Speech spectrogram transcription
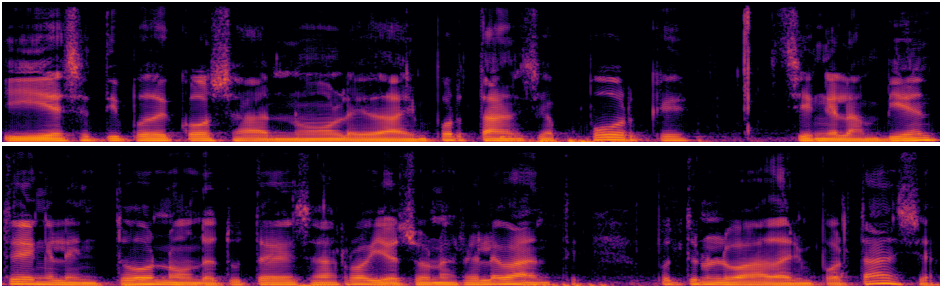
y ese tipo de cosas no le da importancia porque si en el ambiente, en el entorno donde tú te desarrollas eso no es relevante, pues tú no le vas a dar importancia.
